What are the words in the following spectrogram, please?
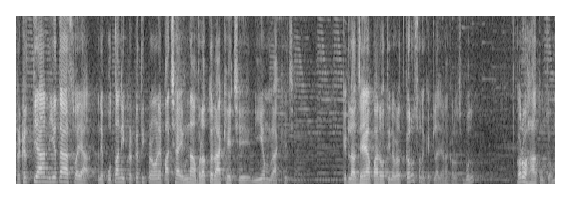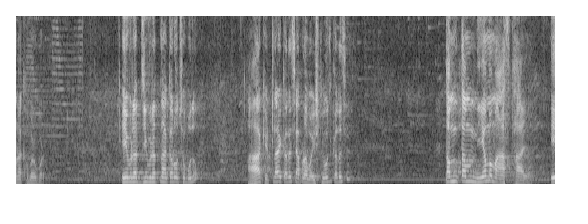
પ્રકૃત્યા નિયતા સ્વયા અને પોતાની પ્રકૃતિ પ્રમાણે પાછા એમના વ્રત રાખે છે, નિયમ રાખે છે. કેટલા જયા પાર્વતીના વ્રત કરો છો ને? કેટલા જણા કરો છો? બોલો. કરો હાથ ઊંચો, હમણાં ખબર પડે. એ વ્રત જીવ વ્રતના કરો છો? બોલો. હા, કેટલાય કરે છે, આપણા વૈષ્ણવ જ કરે છે. તમ તમ નિયમમાં આસ્થાય. એ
